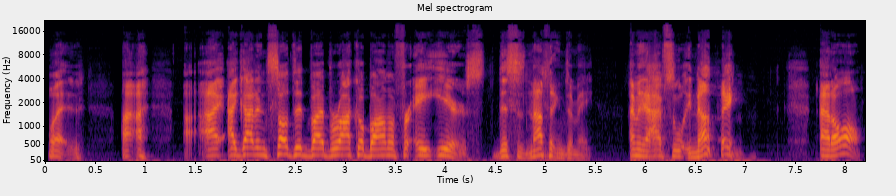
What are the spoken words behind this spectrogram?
What? I, I, I got insulted by Barack Obama for eight years. This is nothing to me. I mean, absolutely nothing at all.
